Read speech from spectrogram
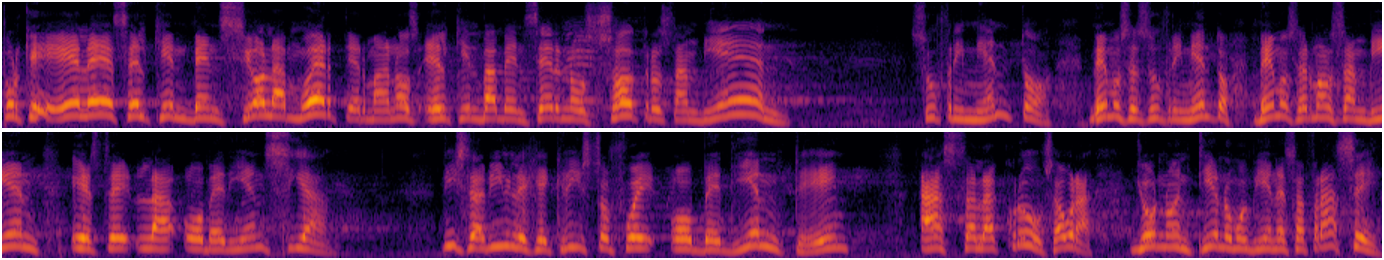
Porque Él es el quien venció la muerte, hermanos. Él quien va a vencer nosotros también. Sufrimiento. Vemos el sufrimiento. Vemos, hermanos, también este, la obediencia. Dice la Biblia que Cristo fue obediente hasta la cruz. Ahora, yo no entiendo muy bien esa frase.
